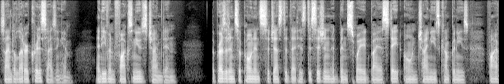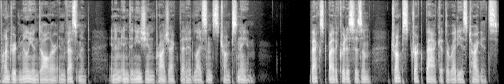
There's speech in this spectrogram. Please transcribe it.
signed a letter criticizing him, and even Fox News chimed in. The president's opponents suggested that his decision had been swayed by a state owned Chinese company's $500 million investment in an Indonesian project that had licensed Trump's name. Vexed by the criticism, Trump struck back at the readiest targets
